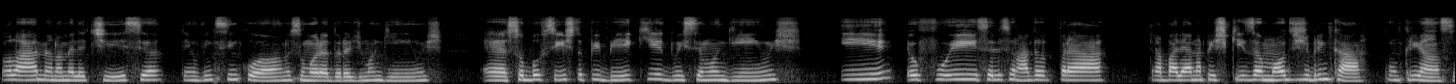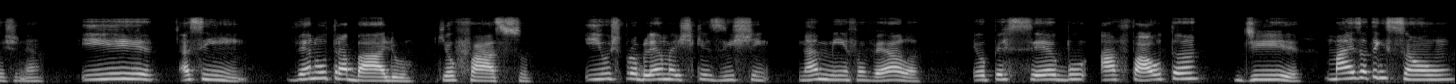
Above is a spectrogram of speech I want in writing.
Olá, meu nome é Letícia, tenho 25 anos, sou moradora de Manguinhos, é, sou bolsista PIBIC do IC Manguinhos e eu fui selecionada para trabalhar na pesquisa Modos de Brincar com crianças, né? E assim, vendo o trabalho que eu faço e os problemas que existem na minha favela, eu percebo a falta de mais atenção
